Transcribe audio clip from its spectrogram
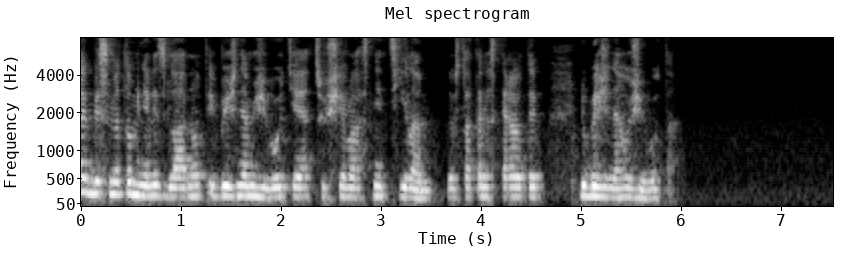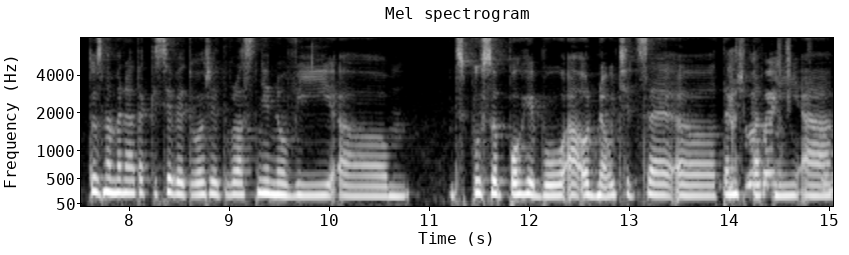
tak bychom to měli zvládnout i v běžném životě, což je vlastně cílem, dostat ten stereotyp do běžného života. To znamená taky si vytvořit vlastně nový um, způsob pohybu a odnaučit se uh, ten špatný a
